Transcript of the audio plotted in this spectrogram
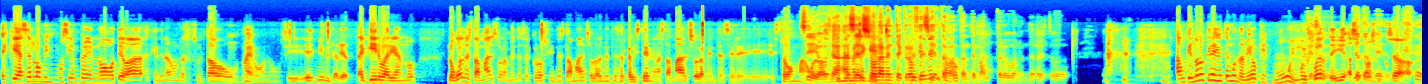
es que hacer lo mismo siempre no te va a generar un resultado mm. nuevo, ¿no? Sí, es mi mentalidad. Hay que ir variando. Lo cual no está mal solamente hacer CrossFit, no está mal solamente hacer calistenia, no está mal solamente hacer eh, strongman. Sí, o, sea, hacer solamente CrossFit sí está bastante mal, pero bueno, de resto... Aunque no lo creas, yo tengo un amigo que es muy, muy fuerte y hace CrossFit, o sea...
